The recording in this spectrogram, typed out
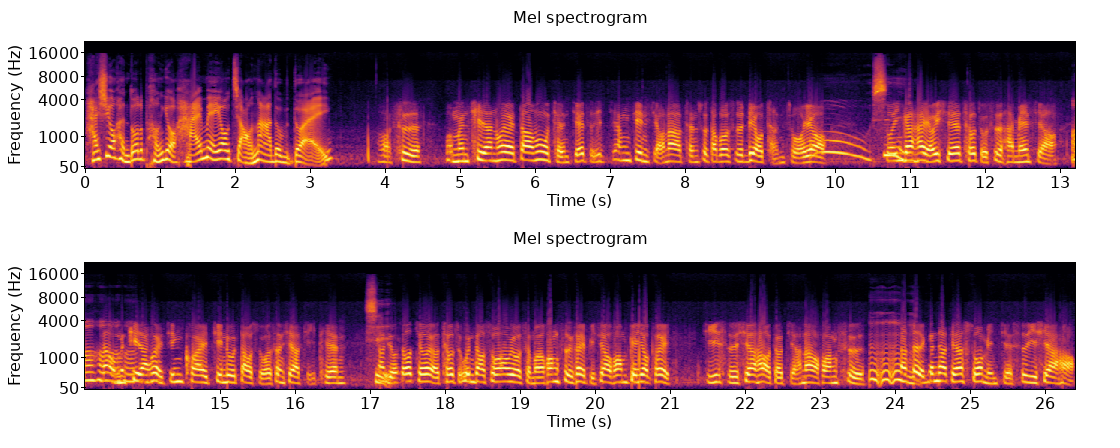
还是有很多的朋友还没有缴纳，对不对？哦，是。我们汽燃费到目前截止，将近缴纳成数差不多是六成左右，哦，是，所以应该还有一些车主是还没缴。哦，那我们汽燃费已经快进入倒数了，剩下几天。是，那有时候就会有车主问到说，啊，我有什么方式可以比较方便又可以及时消耗的缴纳方式？嗯嗯嗯。那这里跟大家说明解释一下哈，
